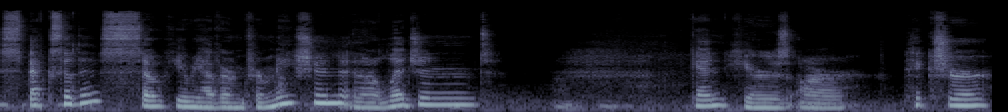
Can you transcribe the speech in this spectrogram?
specs of this. So here we have our information and our legend. Again, here's our picture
